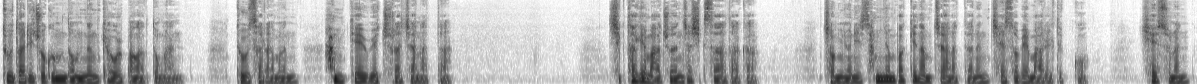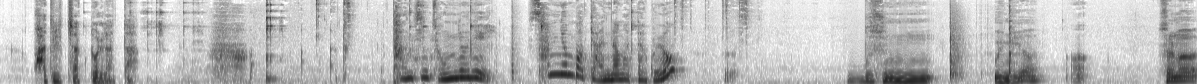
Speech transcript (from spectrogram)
두 달이 조금 넘는 겨울 방학 동안 두 사람은 함께 외출하지 않았다. 식탁에 마주 앉아 식사하다가 정년이 3년밖에 남지 않았다는 재섭의 말을 듣고 혜수는 화들짝 놀랐다. 당신 정년이 3년밖에 안 남았다고요? 무슨 의미야? 어. 설마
